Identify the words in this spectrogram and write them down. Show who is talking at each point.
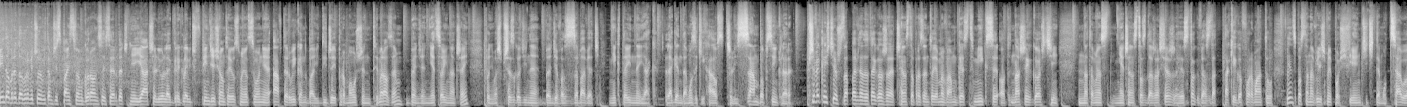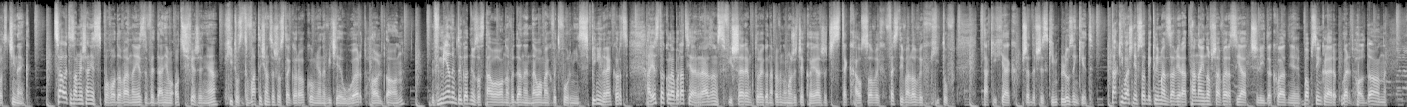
Speaker 1: Dzień dobry, dobry wieczór, witam cię z Państwem gorąco i serdecznie. Ja, czyli Ulek Gryglewicz w 58. odsłonie After Weekend by DJ Promotion. Tym razem będzie nieco inaczej, ponieważ przez godzinę będzie Was zabawiać nie kto inny jak legenda muzyki house, czyli sam Bob Sinclair. Przywykliście już zapewne do tego, że często prezentujemy Wam guest mixy od naszych gości, natomiast nieczęsto zdarza się, że jest to gwiazda takiego formatu, więc postanowiliśmy poświęcić temu cały odcinek. Całe to zamieszanie spowodowane jest wydaniem odświeżenia hitu z 2006 roku, mianowicie Word Hold On. W minionym tygodniu zostało ono wydane na łamach wytwórni Spinning Records, a jest to kolaboracja razem z Fisherem, którego na pewno możecie kojarzyć z tech house'owych, festiwalowych hitów, takich jak przede wszystkim Losing It. Taki właśnie w sobie klimat zawiera ta najnowsza wersja, czyli dokładnie Bob Sinclair, Word Hold On,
